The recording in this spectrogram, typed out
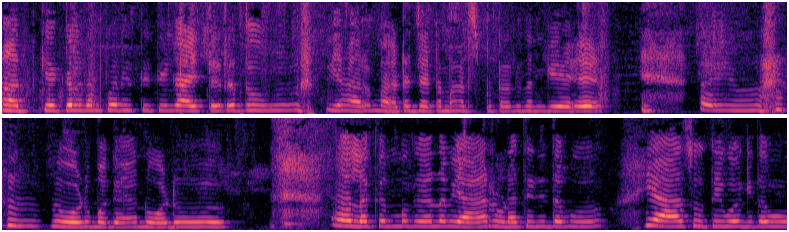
ಅದಕ್ಕೆ ಕಲೆ ನನ್ನ ಪರಿಸ್ಥಿತಿ ಆಯ್ತಾ ಇರೋದು? ಯಾರ ಮಾಟ ಜಾಟ ಮಾಡಿಸ್ಬಿಟ್ಟಾರೆ ನನಗೆ? ಅಯ್ಯೋ, ನೋಡು ಮಗ, ನೋಡು. ಅಲ್ಲಕ್ಕನ ಮಗ, ನಾವು ಯಾರು ಋಣ ತಿಂದಿದ್ದವು? ಯಾವ ಸುದ್ದಿಗೆ ಹೋಗಿದ್ದವು?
